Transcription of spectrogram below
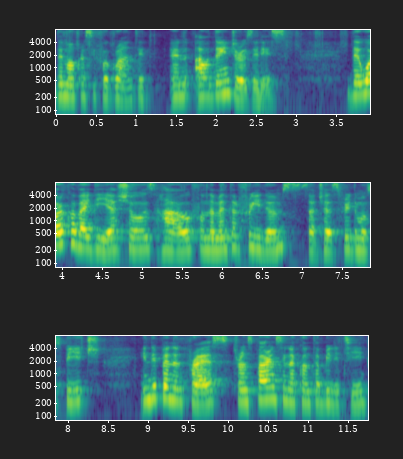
democracy for granted and how dangerous it is. The work of IDEA shows how fundamental freedoms, such as freedom of speech, independent press, transparency and accountability,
